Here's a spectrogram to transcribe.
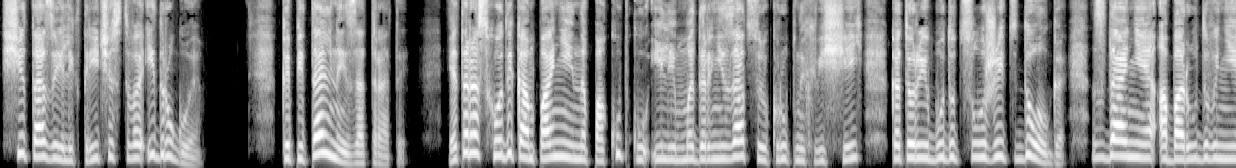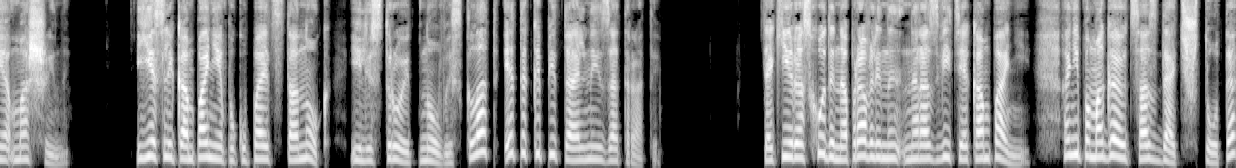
счета за электричество и другое. Капитальные затраты — это расходы компании на покупку или модернизацию крупных вещей, которые будут служить долго — здания, оборудование, машины. Если компания покупает станок или строит новый склад, это капитальные затраты. Такие расходы направлены на развитие компании. Они помогают создать что-то,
